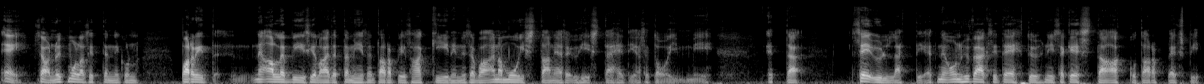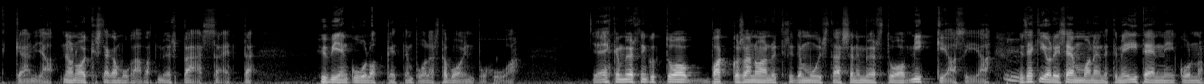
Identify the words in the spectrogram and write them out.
ei. Se on nyt mulla sitten niin kuin parit, ne alle viisi laitetta, mihin sen tarvii saada kiinni, niin se vaan aina muistaa ja se yhdistää heti ja se toimii. Että se yllätti, että ne on hyväksi tehty, niin se kestää akku tarpeeksi pitkään ja ne on oikeasti aika mukavat myös päässä, että hyvien kuulokkeiden puolesta voin puhua. Ja ehkä myös niin kuin tuo, pakko sanoa nyt sitten muistaessani myös tuo mikki-asia, mm. niin sekin oli semmoinen, että me itse niin kuin,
